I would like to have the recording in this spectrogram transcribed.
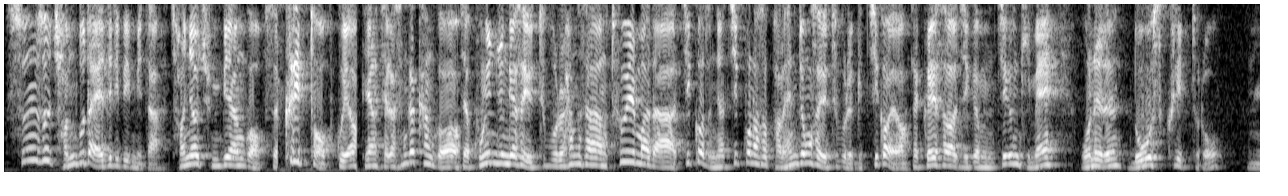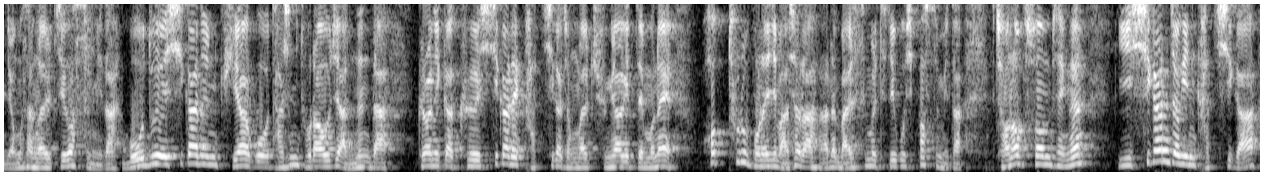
순수 전부 다 애드립입니다. 전혀 준비한 거 없어요. 스크립트 없고요. 그냥 제가 생각한 거 제가 공인중개사 유튜브를 항상 토요일마다 찍거든요. 찍고 나서 바로 행정사 유튜브를 이렇게 찍어요. 자, 그래서 지금 찍은 김에 오늘은 노 스크립트로 음, 영상을 찍었습니다. 모두의 시간은 귀하고 다신 돌아오지 않는다. 그러니까 그 시간의 가치가 정말 중요하기 때문에 허투루 보내지 마셔라 라는 말씀을 드리고 싶었습니다. 전업 수험생은 이 시간적인 가치가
